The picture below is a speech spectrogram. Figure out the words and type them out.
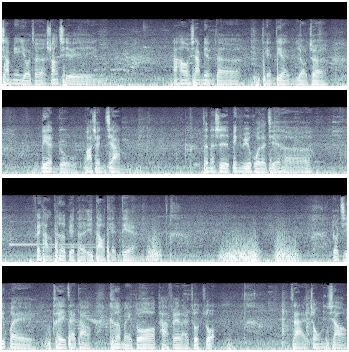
上面有着双麒麟，然后下面的甜点有着炼乳花生酱，真的是冰与火的结合，非常特别的一道甜点。有机会可以再到克美多咖啡来坐坐，在中校。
